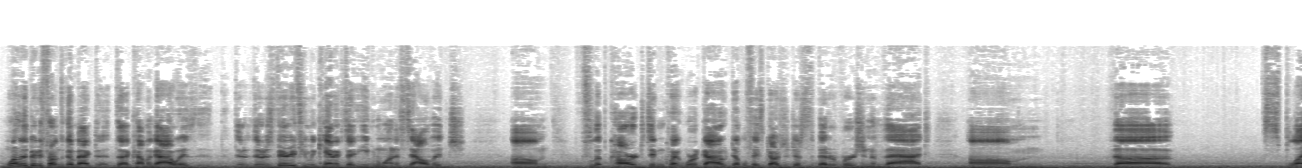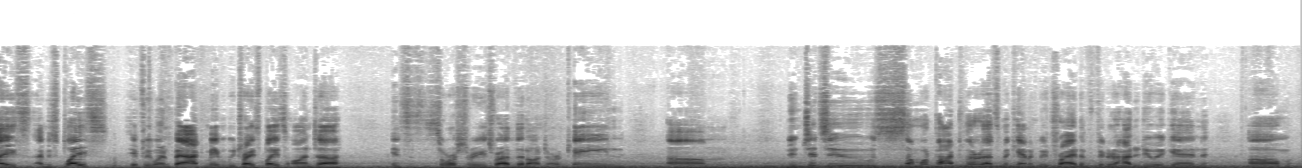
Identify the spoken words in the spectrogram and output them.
one of the biggest problems going back to, Kamigawa is there, there's very few mechanics that even want to salvage. Um, flip cards didn't quite work out. Double face cards are just a better version of that. Um, the splice, I mean, splice, if we went back, maybe we try splice onto instants and sorceries rather than onto arcane. Um, ninjutsu was somewhat popular. That's a mechanic we've tried to figure out how to do again. Um,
